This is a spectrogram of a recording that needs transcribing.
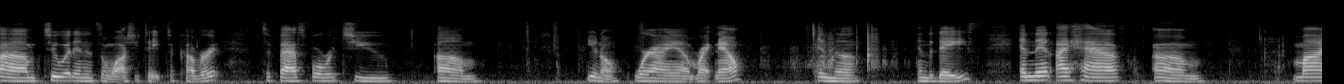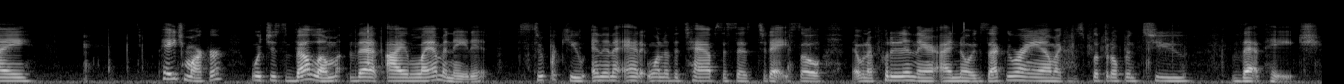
um, to it and then some washi tape to cover it to fast forward to, um, you know, where I am right now in the in the days. And then I have um, my page marker, which is vellum that I laminated. Super cute. And then I added one of the tabs that says today. So that when I put it in there, I know exactly where I am. I can just flip it open to that page.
